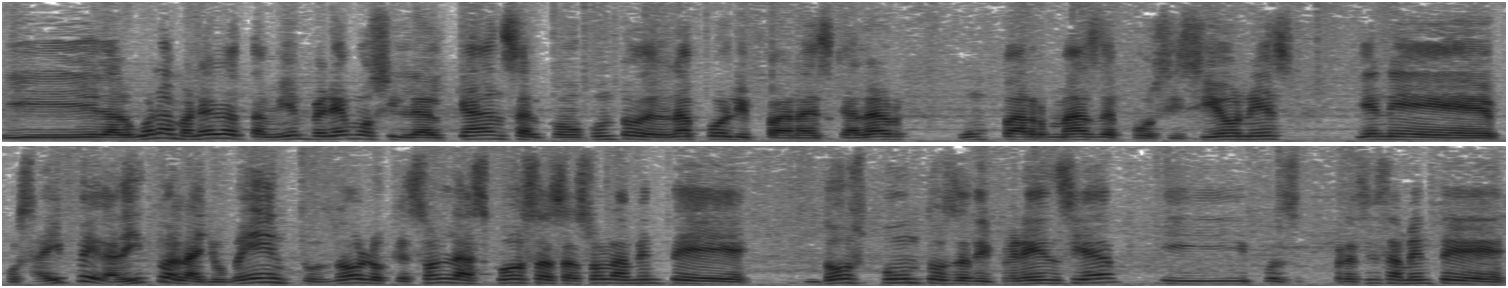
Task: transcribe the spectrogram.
y de alguna manera también veremos si le alcanza al conjunto del Napoli para escalar un par más de posiciones. Tiene pues ahí pegadito a la Juventus, ¿no? Lo que son las cosas a solamente dos puntos de diferencia y pues precisamente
